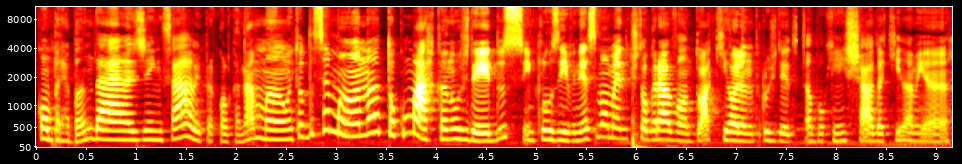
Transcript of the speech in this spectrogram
Comprei a bandagem, sabe, para colocar na mão. E toda semana tô com marca nos dedos. Inclusive, nesse momento que estou gravando, tô aqui olhando para os dedos. Tá um pouquinho inchado aqui na minha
